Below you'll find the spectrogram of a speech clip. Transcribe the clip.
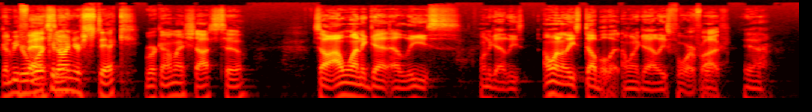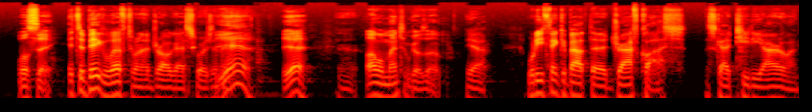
Gonna be You're working on your stick. Working on my shots too. So I want to get at least. I want to get at least. I want to at least double it. I want to get at least four or five. Yeah. We'll see. It's a big lift when a draw guy scores, isn't it? Yeah, yeah. A lot of momentum goes up. Yeah. What do you think about the draft class? This guy TD Ireland.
